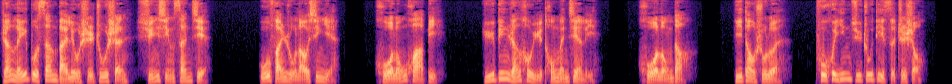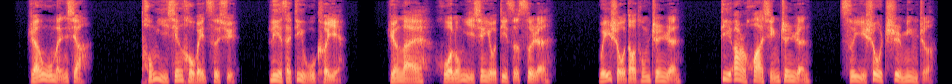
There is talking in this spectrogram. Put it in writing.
然雷部三百六十诸神巡行三界，无烦汝劳心也。火龙化毕，于冰然后与同门见礼。火龙道：“依道书论，普惠应居诸弟子之首，然无门下，同以先后为次序。”列在第五可也。原来火龙已先有弟子四人，为首道通真人，第二化形真人，此已受敕命者。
